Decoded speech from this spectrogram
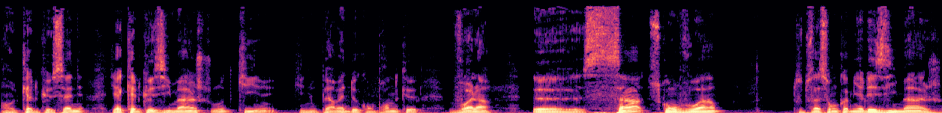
en quelques scènes, il y a quelques images qui, qui nous permettent de comprendre que, voilà, euh, ça, ce qu'on voit, toute façon, comme il y a les images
